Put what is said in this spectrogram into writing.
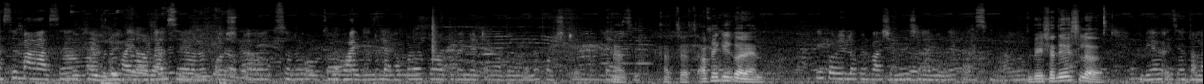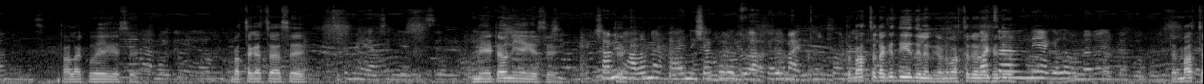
আছে মা আছে, ভাই বোন আছে, অনেক কষ্ট, ছোট ভাই বোনের লেখাপড়া করাতে পারি না, টাকা অনেক হ্যাঁ, আছি। আচ্ছা আচ্ছা আপনি কি করেন। বিয়ে শাদী হয়েছিল? তালাক হয়ে গেছে। বাচ্চা কাচ্চা আছে। মেয়েটাও নিয়ে গেছে? তো বাচ্চাটাকে দিয়ে দিলেন কেন? বাচ্চাটা রেখে দিলেন? তা বাচ্চা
